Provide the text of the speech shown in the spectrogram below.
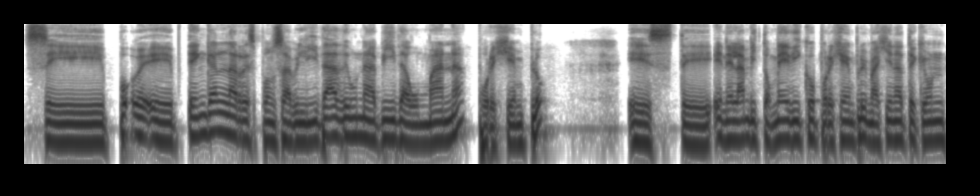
se eh, tengan la responsabilidad de una vida humana, por ejemplo, este, en el ámbito médico, por ejemplo, imagínate que un,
